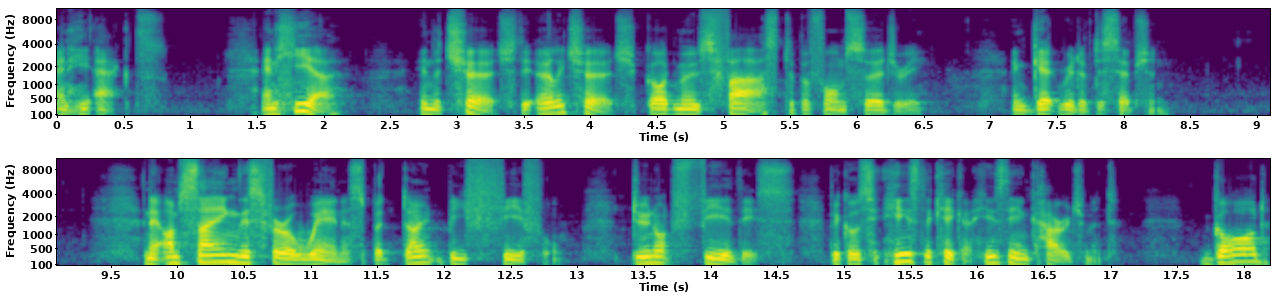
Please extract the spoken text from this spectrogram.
and he acts. And here in the church, the early church, God moves fast to perform surgery and get rid of deception. Now, I'm saying this for awareness, but don't be fearful. Do not fear this, because here's the kicker, here's the encouragement God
